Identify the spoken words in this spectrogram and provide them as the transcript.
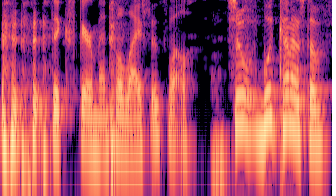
the experimental life as well. So, what kind of stuff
